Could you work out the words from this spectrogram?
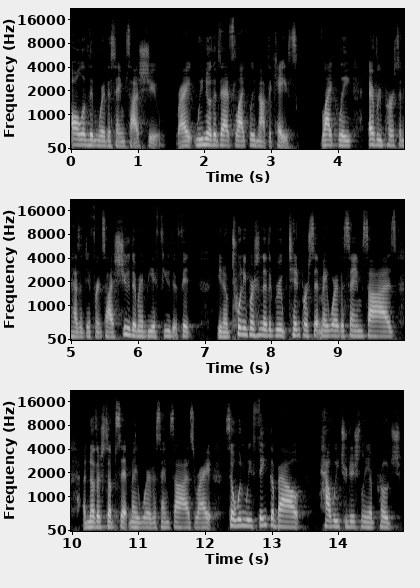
all of them wear the same size shoe, right? We know that that's likely not the case. Likely every person has a different size shoe. There may be a few that fit, you know, 20% of the group, 10% may wear the same size, another subset may wear the same size, right? So when we think about how we traditionally approach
